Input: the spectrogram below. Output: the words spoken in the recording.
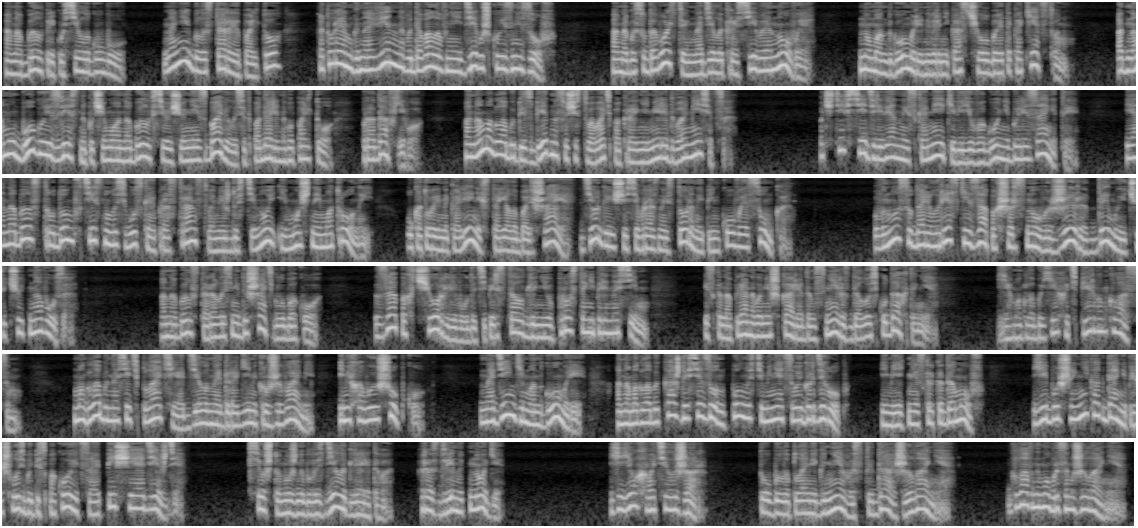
Аннабелл прикусила губу. На ней было старое пальто, которое мгновенно выдавало в ней девушку из низов. Она бы с удовольствием надела красивое новое, но Монтгомери наверняка счел бы это кокетством. Одному богу известно, почему Аннабелл все еще не избавилась от подаренного пальто, продав его. Она могла бы безбедно существовать по крайней мере два месяца. Почти все деревянные скамейки в ее вагоне были заняты, и Аннабелл с трудом втиснулась в узкое пространство между стеной и мощной Матроной, у которой на коленях стояла большая, дергающаяся в разные стороны пеньковая сумка. В нос ударил резкий запах шерстного жира, дыма и чуть-чуть навоза. Аннабелл старалась не дышать глубоко. Запах Чорливуда теперь стал для нее просто непереносим. Из конопляного мешка рядом с ней раздалось кудахтанье. «Я могла бы ехать первым классом», могла бы носить платье, отделанное дорогими кружевами, и меховую шубку. На деньги Монтгомери она могла бы каждый сезон полностью менять свой гардероб, иметь несколько домов. Ей больше никогда не пришлось бы беспокоиться о пище и одежде. Все, что нужно было сделать для этого — раздвинуть ноги. Ее охватил жар. То было пламя гнева, стыда, желания. Главным образом желания —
